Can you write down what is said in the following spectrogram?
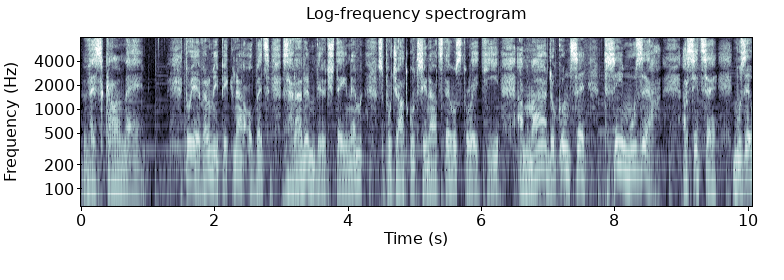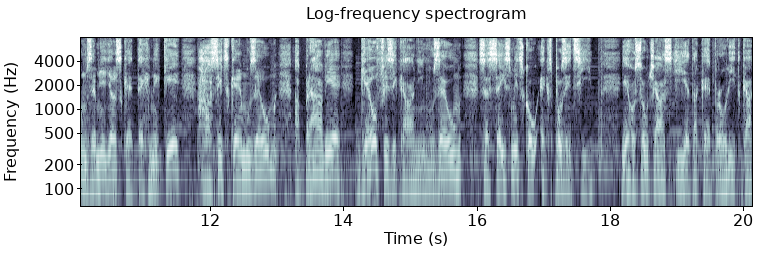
ve Skalné. To je velmi pěkná obec s hradem Wilsteinem z počátku 13. století a má dokonce tři muzea. A sice Muzeum zemědělské techniky, Hasičské muzeum a právě Geofyzikální muzeum se seismickou expozicí. Jeho součástí je také prohlídka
